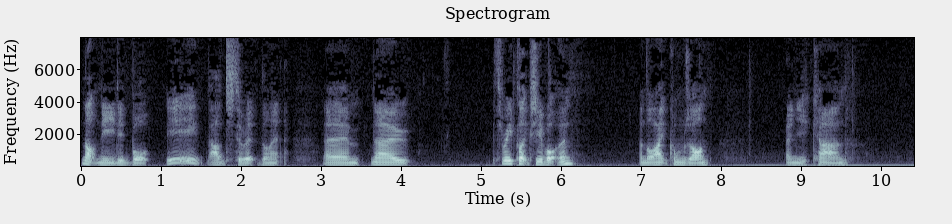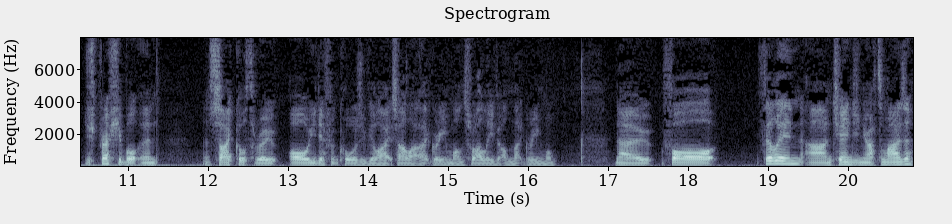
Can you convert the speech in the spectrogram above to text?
not needed, but it adds to it, doesn't it? Um, now, three clicks your button, and the light comes on, and you can just press your button and cycle through all your different colours of your lights. I like that green one, so I'll leave it on that green one. Now, for filling and changing your atomizer,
